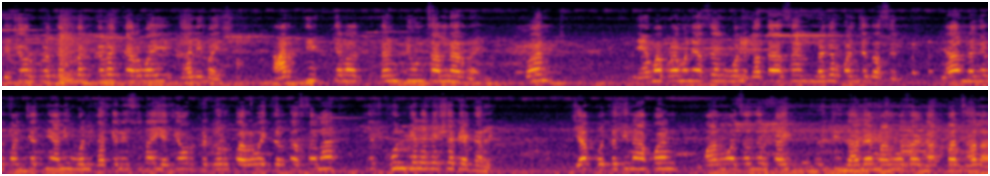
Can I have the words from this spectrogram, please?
त्याच्यावर प्रचंड कडक कारवाई झाली पाहिजे. आर्थिक त्याला दंड देऊन चालणार नाही. पण नियमाप्रमाणे असेल वन खातं असेल नगरपंचायत असेल या नगरपंचायतने आणि वन खात्याने सुद्धा याच्यावर कठोर कारवाई करत असताना हे खून केल्यापेक्षा बेकार आहे. ज्या पद्धतीनं आपण मानवाचा जर काही गोष्टी झाल्या मानवाचा घातपात झाला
